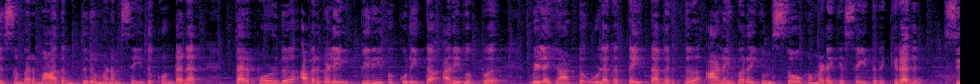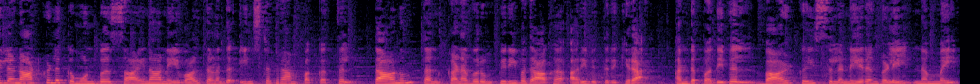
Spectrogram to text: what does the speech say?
டிசம்பர் மாதம் திருமணம் செய்து கொண்டனர். தற்பொழுது அவர்களின் பிரிவு குறித்த அறிவிப்பு விளையாட்டு உலகத்தை தவிர்த்து அனைவரையும் சோகமடைய செய்திருக்கிறது. சில நாட்களுக்கு முன்பு சாய்னா நேவால் தனது இன்ஸ்டாகிராம் பக்கத்தில் தானும் தன் கணவரும் பிரிவதாக அறிவித்திருக்கிறார். அந்த பதிவில் வாழ்க்கை சில நேரங்களில் நம்மை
